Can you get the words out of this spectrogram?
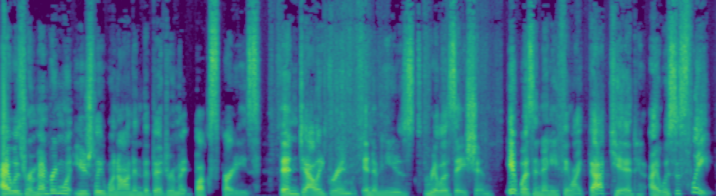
I was remembering what usually went on in the bedroom at Buck's parties. Then Dally grinned in amused realization. It wasn't anything like that, kid. I was asleep,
